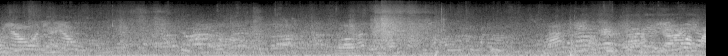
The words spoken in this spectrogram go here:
ไม่เอาอันนี้ไม่เอาทั่วไป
